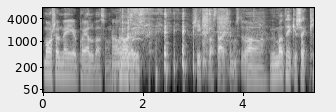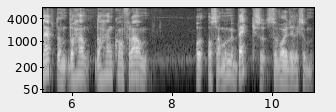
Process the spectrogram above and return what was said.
Marshall Mayer på 11 som. Ja. Shit vad starkt det måste vara. Ja. Men man tänker så här, Clapton, då han, då han kom fram och, och samma med Beck så, så var ju det liksom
